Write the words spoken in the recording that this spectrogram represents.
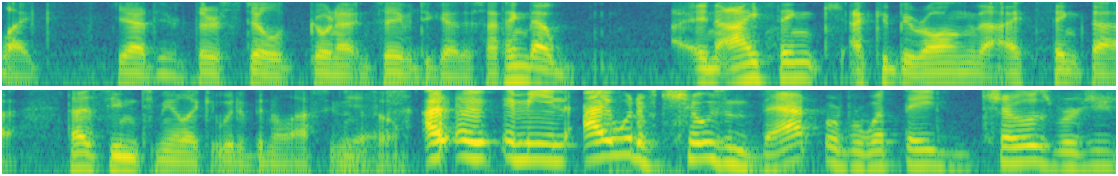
like yeah, they're they're still going out and saving together. So I think that. And I think I could be wrong. That I think that that seemed to me like it would have been the last scene in the film. I, I, mean, I would have chosen that over what they chose. Where you,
